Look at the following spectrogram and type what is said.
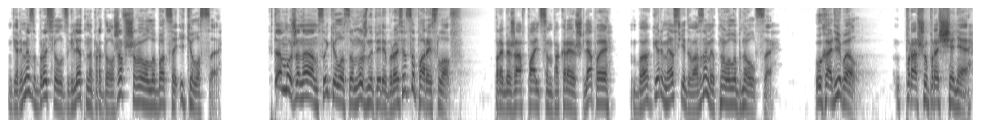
Гермес бросил взгляд на продолжавшего улыбаться Икилоса. «К тому же нам с Икилосом нужно переброситься парой слов». Пробежав пальцем по краю шляпы, бог Гермес едва заметно улыбнулся. «Уходи, Белл!» «Прошу прощения!»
